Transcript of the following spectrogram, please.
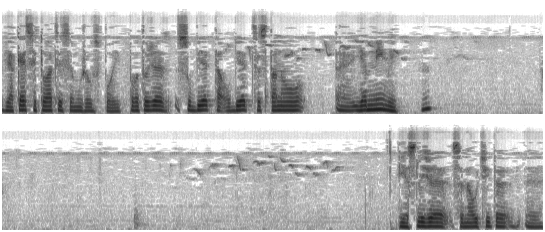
v jaké situaci se můžou spojit. Protože subjekt a objekt se stanou eh, jemnými. Hm? Jestliže se naučíte eh,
